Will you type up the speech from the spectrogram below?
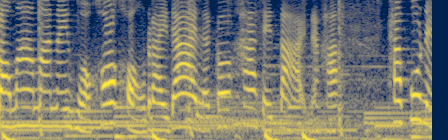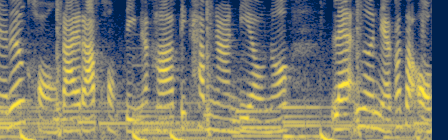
ต่อมามาในหัวข้อของรายได้และก็ค่าใช้จ่ายนะคะ ถ้าพูดในเรื่องของรายรับของติ๊กนะคะ ติ๊กทำงานเดียวเนาะและเงินเนี่ยก็จะออก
